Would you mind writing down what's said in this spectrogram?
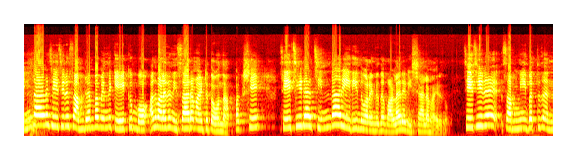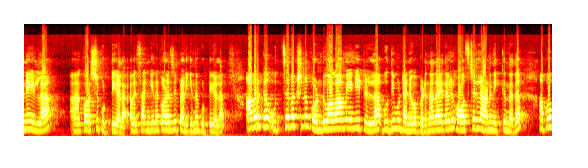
എന്താണ് ചേച്ചിയുടെ സംരംഭം എന്ന് കേൾക്കുമ്പോൾ അത് വളരെ നിസ്സാരമായിട്ട് തോന്നാം. പക്ഷേ ചേച്ചിയുടെ ചിന്താരീതി എന്ന് പറയുന്നത് വളരെ വിശാലമായിരുന്നു. ചേച്ചിയുടെ സമീപത്ത് തന്നെയുള്ള കുറച്ച് കുട്ടികൾ സംഗീത കോളേജിൽ പഠിക്കുന്ന കുട്ടികൾ അവർക്ക് ഉച്ചഭക്ഷണം കൊണ്ടുപോകാൻ വേണ്ടിയിട്ടുള്ള ബുദ്ധിമുട്ട് അനുഭവപ്പെടുന്നത്. അതായത് അവർ ഹോസ്റ്റലിലാണ് നിൽക്കുന്നത്. അപ്പം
